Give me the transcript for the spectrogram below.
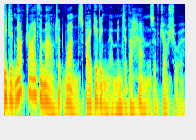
he did not drive them out at once by giving them into the hands of Joshua.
